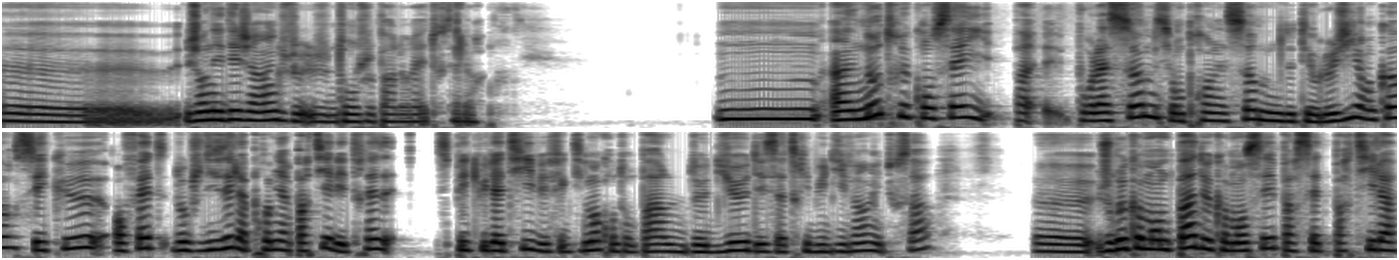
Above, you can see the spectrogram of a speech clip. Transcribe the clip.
J'en ai déjà un dont je parlerai tout à l'heure. Hum, un autre conseil pour la somme, si on prend la somme de théologie encore, c'est que, en fait, donc je disais, la première partie, elle est très spéculative, effectivement, quand on parle de Dieu, des attributs divins et tout ça. Euh, je recommande pas de commencer par cette partie-là.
